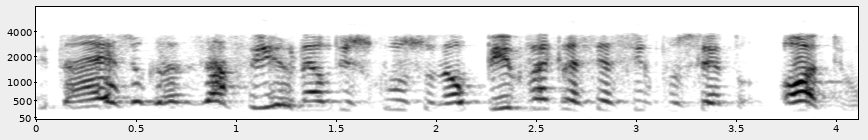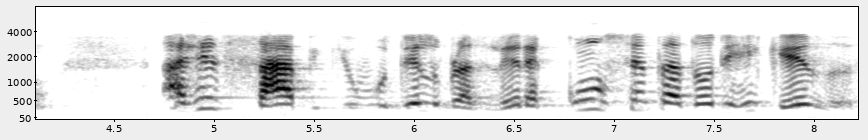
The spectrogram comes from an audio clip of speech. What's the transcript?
Então é esse o grande desafio, né? O discurso, né? o PIB vai crescer 5%, ótimo. A gente sabe que o modelo brasileiro é concentrador de riquezas.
